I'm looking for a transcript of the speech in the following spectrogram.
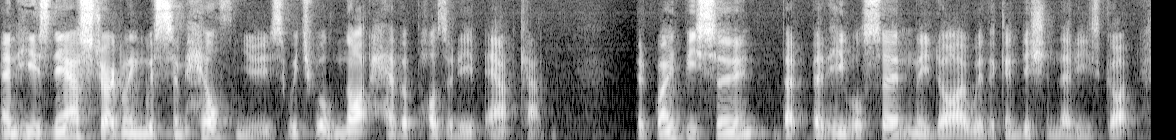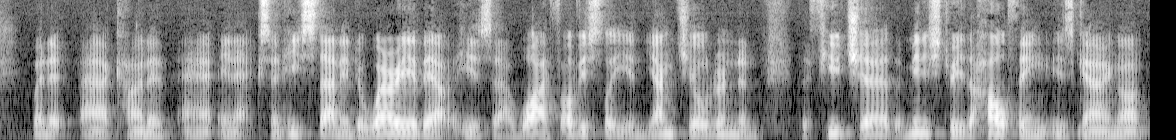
And he is now struggling with some health news which will not have a positive outcome. It won't be soon, but, but he will certainly die with the condition that he's got when it uh, kind of uh, enacts. And he's starting to worry about his uh, wife, obviously, and young children, and the future, the ministry, the whole thing is going on.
